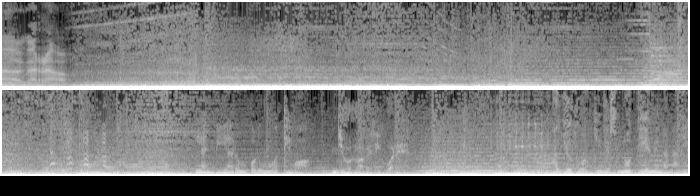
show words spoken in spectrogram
Agarrao. La enviaron por un motivo. Yo lo averiguaré. Ayudo a quienes no tienen a nadie.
